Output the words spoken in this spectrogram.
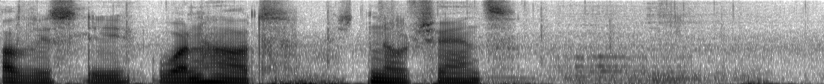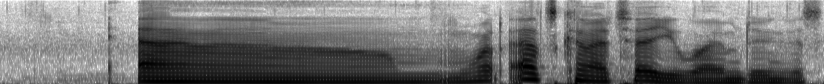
obviously one heart no chance. Um what else can I tell you why I'm doing this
